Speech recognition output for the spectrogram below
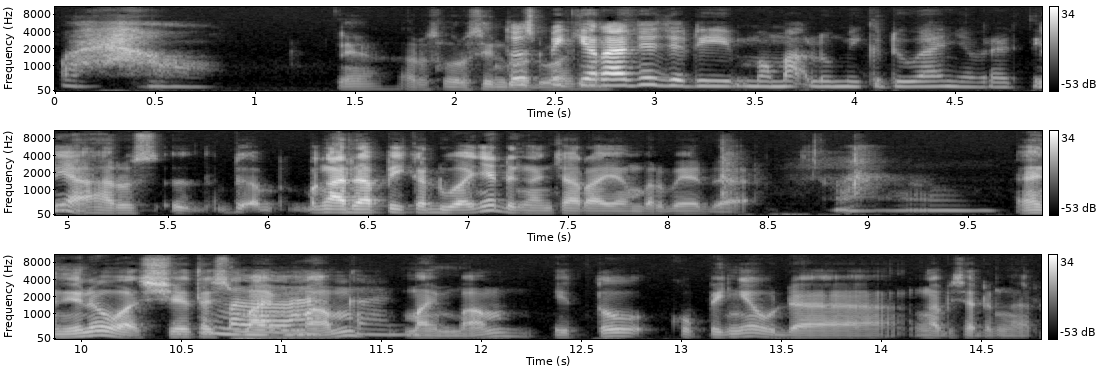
wow. ya harus ngurusin Terus dua-duanya. pikirannya jadi memaklumi keduanya berarti. Iya, harus eh, menghadapi keduanya dengan cara yang berbeda. Wow. And you know what shit is my mom? My mom itu kupingnya udah nggak bisa dengar,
